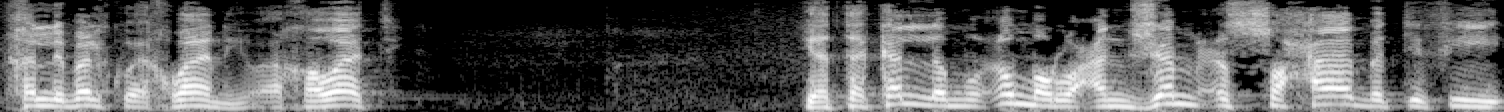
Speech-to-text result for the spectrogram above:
خلي بالكم يا إخواني وأخواتي. يتكلم عمر عن جمع الصحابة في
